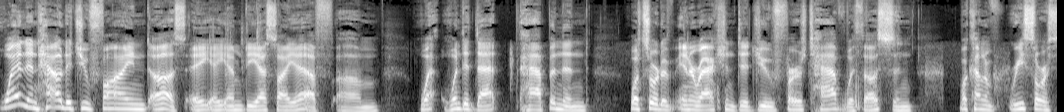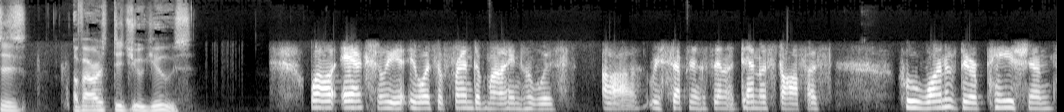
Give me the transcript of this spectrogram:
when and how did you find us, AAMDSIF? Um, when, when did that happen and what sort of interaction did you first have with us and what kind of resources of ours did you use? Well, actually, it was a friend of mine who was uh, receptionist in a dentist office who one of their patients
